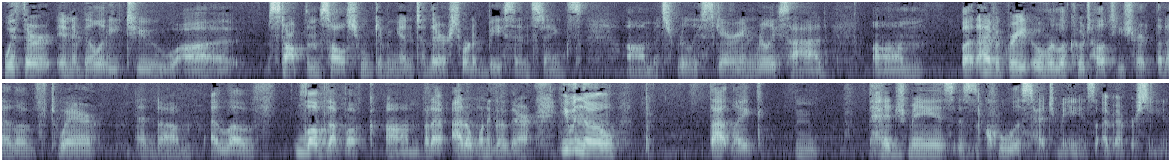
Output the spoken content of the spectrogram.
with their inability to uh, stop themselves from giving in to their sort of base instincts. Um, it's really scary and really sad. Um, but I have a great Overlook Hotel T-shirt that I love to wear, and um, I love love that book. Um, but I, I don't want to go there, even though that like m- hedge maze is the coolest hedge maze I've ever seen.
